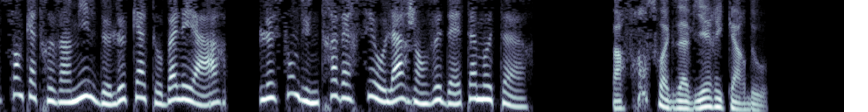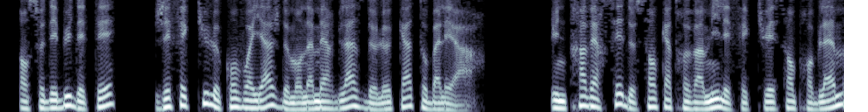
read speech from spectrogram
180 000 de Lecat au Baléares, leçon d'une traversée au large en vedette à moteur. Par François-Xavier Ricardou. En ce début d'été, j'effectue le convoyage de mon amerglace de Leucate au Baléares. Une traversée de 180 000 effectuée sans problème,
